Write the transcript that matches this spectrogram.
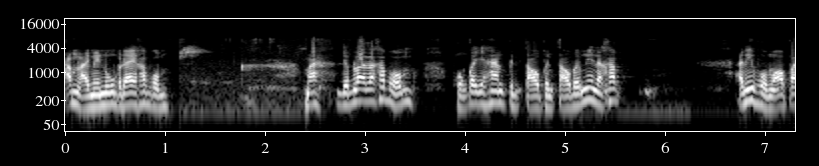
ทำหลายเมนูไปได้ครับผม มาเรียบร้อยแล้วครับผม ผมก็จะหั่นเป็นเตาเป็นเตาแบบนี้นะครับ อันนี้ผมเอาไป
